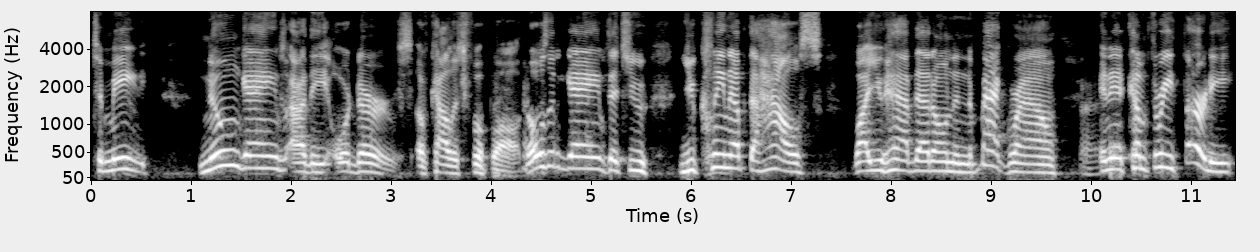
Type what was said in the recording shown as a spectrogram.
To me, noon games are the hors d'oeuvres of college football. Those are the games that you you clean up the house while you have that on in the background. And then come 3:30,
